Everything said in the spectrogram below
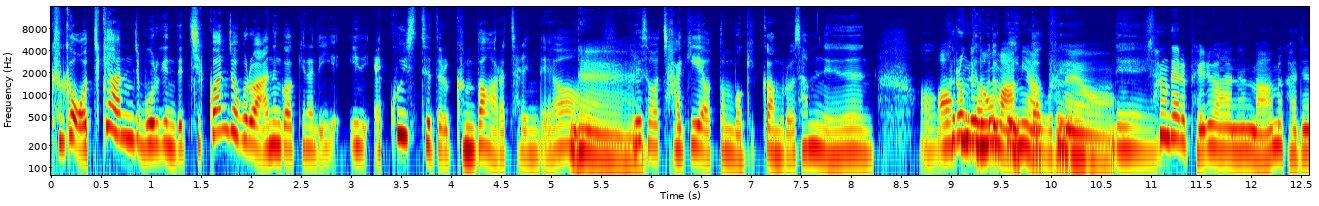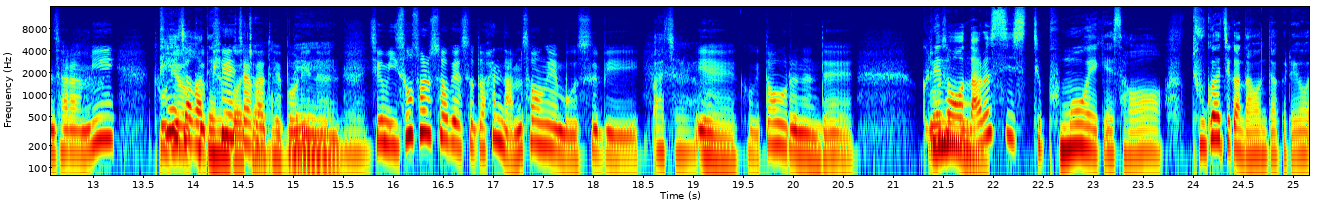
그거 어떻게 아는지 모르겠는데 직관적으로 아는 것 같긴 한데 이, 이 에코이스트들을 금방 알아차린대요. 네. 그래서 자기의 어떤 먹잇감으로 삼는 어, 아, 그런 경우도 너무 마음이 아프네요. 그래요. 네. 상대를 배려하는 마음을 가진 사람이 피해자가, 그 피해자가 돼버리는. 네, 네. 지금 이 소설 속에서도 한 남성의 모습이 맞아요. 예 거기 떠오르는데 그래서 음. 나르시스트 부모에게서 두 가지가 나온다 그래요.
